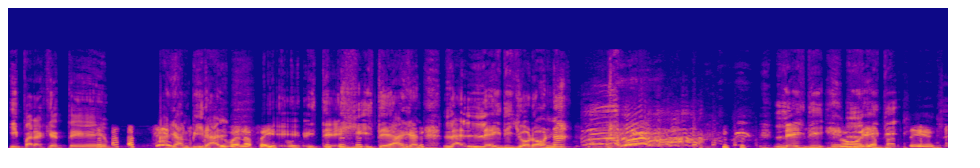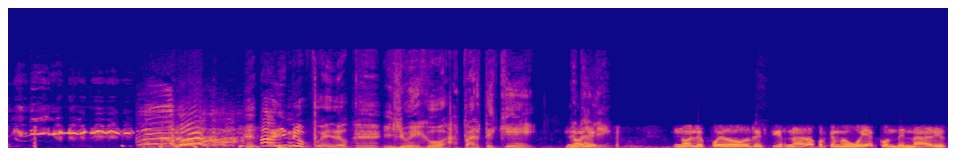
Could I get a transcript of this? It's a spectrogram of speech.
y para que te hagan viral. Bueno, Facebook. Y te, y te hagan la Lady Llorona. Lady, No, y Lady. aparte, Ay, no puedo. Y luego, aparte qué? no le, no le puedo decir nada porque me voy a condenar. Es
